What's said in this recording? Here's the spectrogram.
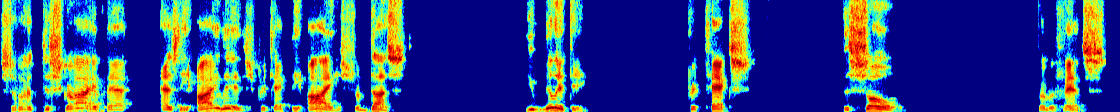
So describe that as the eyelids protect the eyes from dust, humility protects the soul from offense.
